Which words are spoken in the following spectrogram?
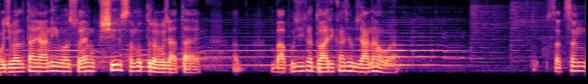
उज्जवलता यानी वह स्वयं क्षीर समुद्र हो जाता है। अब बापूजी का द्वारिका जब जाना हुआ तो सत्संग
